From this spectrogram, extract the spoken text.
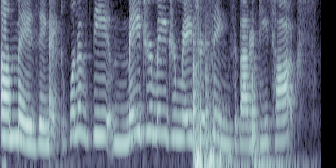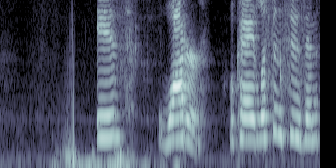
amazing. Right, one of the major, major, major things about a detox is water. Okay, listen, Susan,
